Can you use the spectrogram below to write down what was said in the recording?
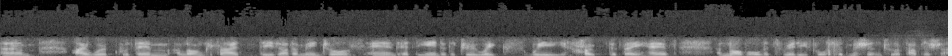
um, I work with them alongside these other mentors, and at the end of the two weeks, we hope that they have a novel that's ready for submission to a publisher.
